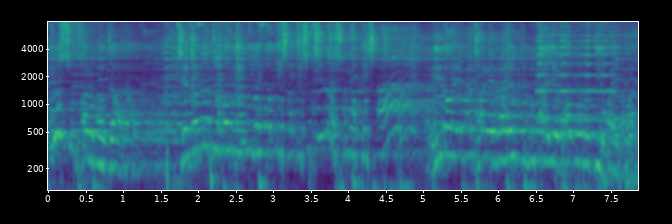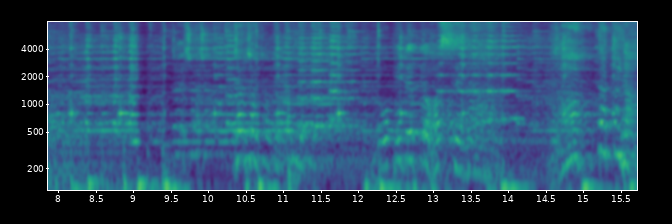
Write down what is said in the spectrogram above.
পুরুষ ধর্ম যেজন্য যুবতী সতী সুমতি সার, হৃদয় মাঝারে নায়ক লুকাইয়ে হয় পা। গোপীদের তো না। রাগটা কি রাগ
